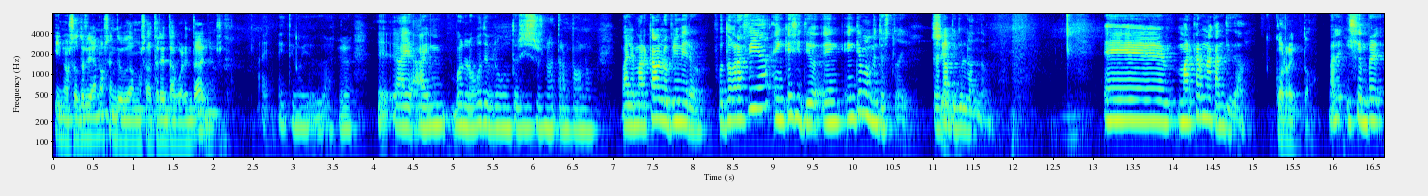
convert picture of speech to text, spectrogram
y nosotros ya nos endeudamos a 30, 40 años. Ahí tengo yo dudas. Pero, eh, hay- hay- bueno, luego te pregunto si eso es una trampa o no. Vale, marcamos lo primero. Fotografía, ¿en qué sitio? ¿En, en qué momento estoy? Sí. Recapitulando. Eh, marcar una cantidad, Correcto. ¿vale? Y siempre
